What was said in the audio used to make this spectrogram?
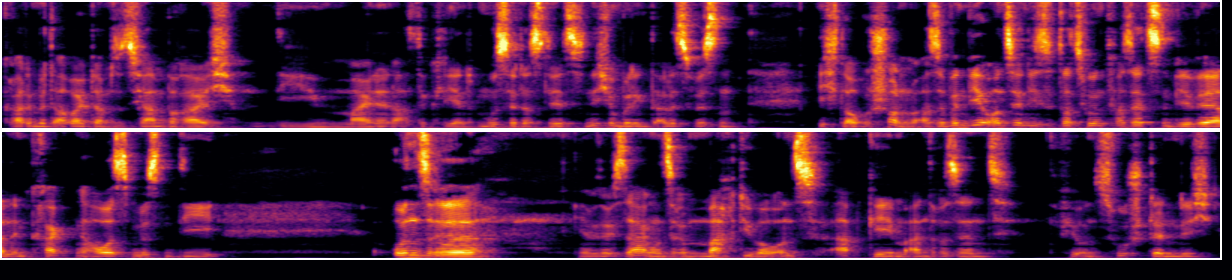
Gerade Mitarbeiter im sozialen Bereich, die meinen, ach, der Klient muss ja das jetzt nicht unbedingt alles wissen. Ich glaube schon. Also wenn wir uns in die Situation versetzen, wir wären im Krankenhaus, müssen die unsere, ja, wie soll ich sagen, unsere Macht über uns abgeben, andere sind für uns zuständig,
